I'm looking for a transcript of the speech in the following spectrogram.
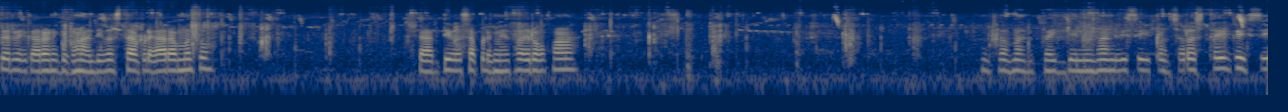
કરવી, કારણ કે ઘણા દિવસથી આપણે આરામ હતો. ચાર દિવસ આપણે મેથાઈ રોકાણા. અમારા ભાગ્યની માંડવી છે એ પણ સરસ થઈ ગઈ છે.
